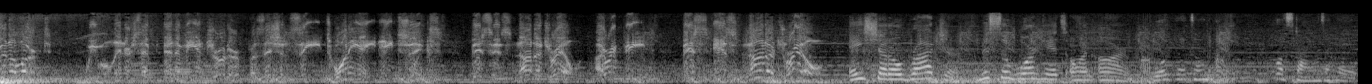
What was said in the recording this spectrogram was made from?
Red alert! We will intercept enemy intruder, position Z-2886. This is not a drill. I repeat, this is not a drill! A shuttle, Roger. Missile warheads on arm. Warheads on arm. Hostiles ahead.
